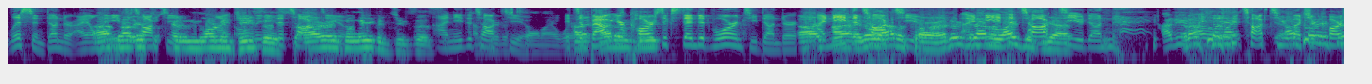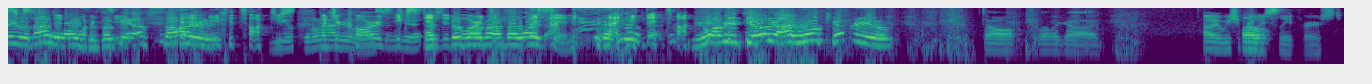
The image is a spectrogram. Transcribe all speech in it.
listen, Dunder. I only I'm need not to talk to interested you. in Mormon I only need to Jesus. talk I to already you. believe in Jesus. I need to I'm talk here to you. sell my It's about I your don't car's need- extended warranty, Dunder. I, I need to don't talk to you. I don't even I have a need to talk yet. to you, Dunder. How do I'm not I need to talk to you I'm about your car's 23 extended warranty. Okay, I'm I need to talk to You you don't about your your car's license yet? I extended warranty. have my license. Listen, I need to talk. You want me to kill you? I will kill you. Don't. For the love of God. Oh, we should Oh. probably sleep first.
